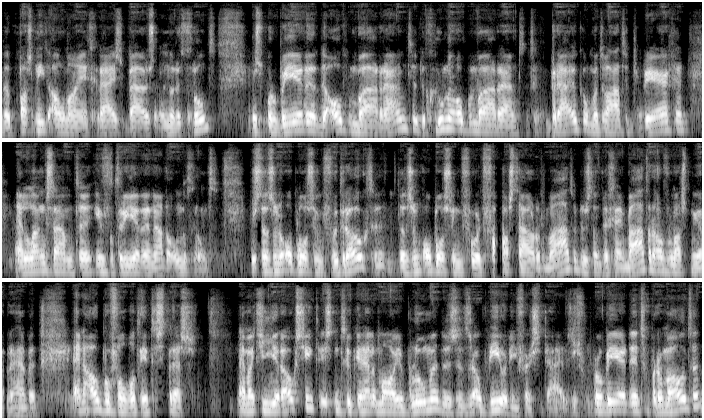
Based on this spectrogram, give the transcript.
Dat past niet allemaal in grijze buis onder de grond. Dus proberen de openbare ruimte, de groene openbare ruimte te gebruiken om het water te bergen en langzaam te infiltreren naar de ondergrond. Dus dat is een oplossing voor droogte. Dat is een oplossing voor het vasthouden van water, dus dat we geen wateroverlast meer hebben. En ook bijvoorbeeld hittestress. En wat je hier ook ziet is natuurlijk hele mooie bloemen, dus het is ook biodiversiteit. Dus we proberen dit te promoten.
